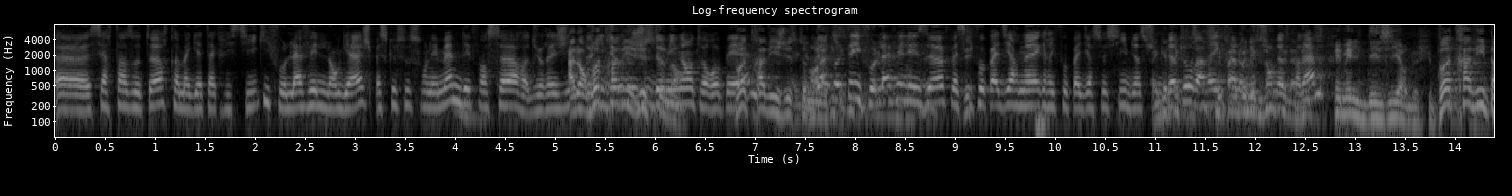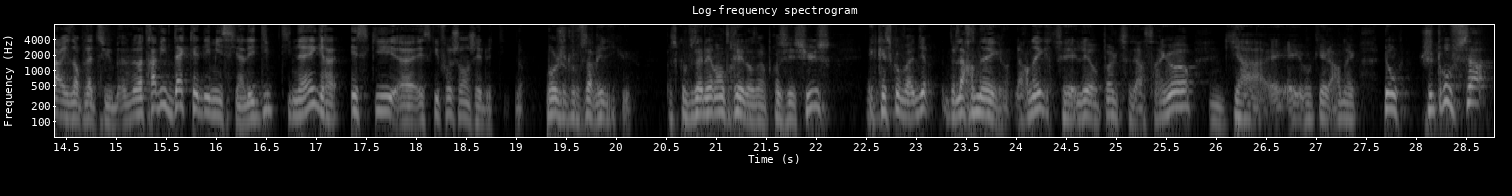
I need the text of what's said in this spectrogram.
euh, certains auteurs comme Agatha Christie, qu'il faut laver le langage, parce que ce sont les mêmes défenseurs du régime Alors, de votre avis, justement. dominante européenne. Votre avis, justement, D'un côté, il faut laver les œuvres, parce qu'il ne faut pas dire nègre, il ne faut pas dire ceci, bien sûr. Agatha Bientôt, on va réécrire le bon de Notre-Dame. le désir dessus. Votre avis, par exemple, là-dessus, votre avis d'académicien, les dix petits nègres, est-ce qu'il euh, est-ce qu'il faut changer le titre? Moi, je trouve ça ridicule. Parce que vous allez rentrer dans un processus, et qu'est-ce qu'on va dire de l'art nègre L'art nègre, c'est Léopold Sédar Senghor qui a évoqué l'art nègre. Donc, je trouve ça,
